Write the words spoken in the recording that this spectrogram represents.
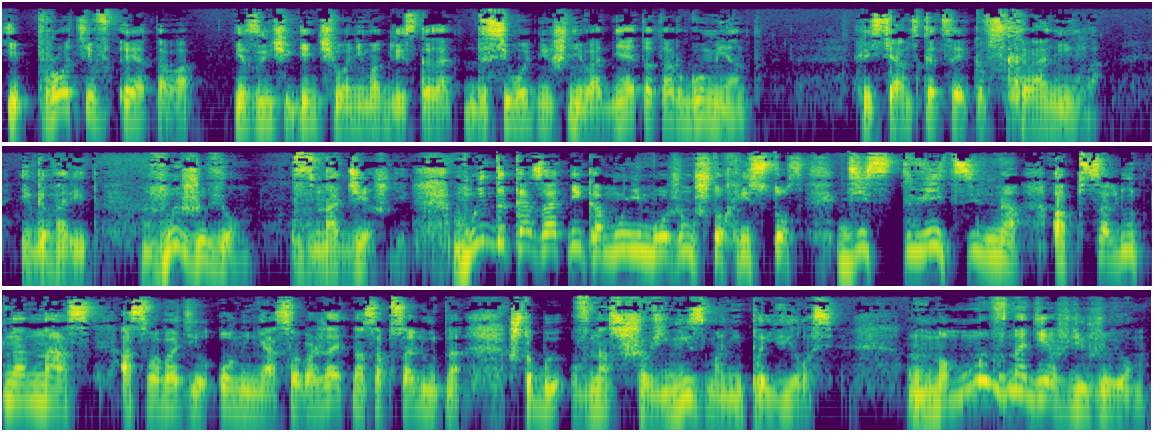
И против этого язычники ничего не могли сказать. До сегодняшнего дня этот аргумент христианская церковь сохранила. И говорит, мы живем в надежде. Мы доказать никому не можем, что Христос действительно абсолютно нас освободил. Он и не освобождает нас абсолютно, чтобы в нас шовинизма не появилось. Но мы в надежде живем,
